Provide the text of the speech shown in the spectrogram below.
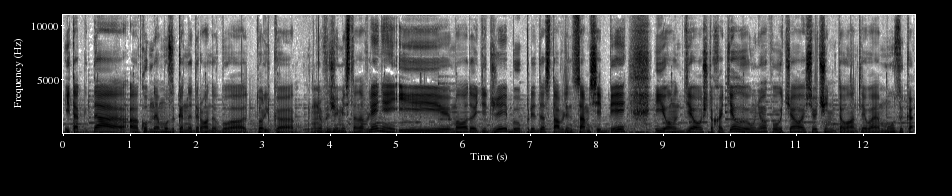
И тогда а, клубная музыка Нидерландов была только в режиме становления, и молодой диджей был предоставлен сам себе, и он делал, что хотел, и у него получалась очень талантливая музыка.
